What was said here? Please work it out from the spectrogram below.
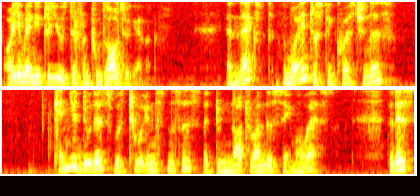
or you may need to use different tools altogether. And next, the more interesting question is, can you do this with two instances that do not run the same OS? That is,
